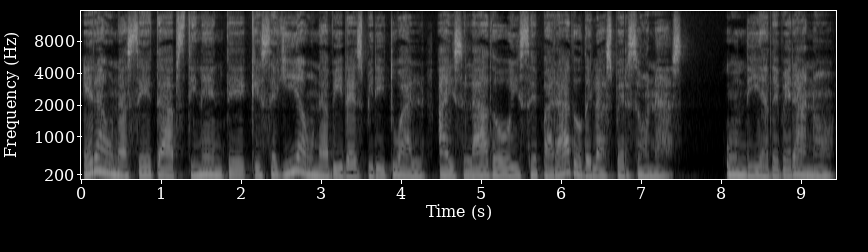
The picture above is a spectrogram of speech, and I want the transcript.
era una zeta abstinente que seguía una vida espiritual, aislado y separado de las personas. Un día de verano,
